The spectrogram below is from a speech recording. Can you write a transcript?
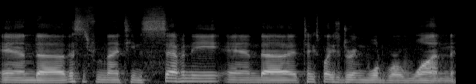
And uh, this is from 1970, and uh, it takes place during World War I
